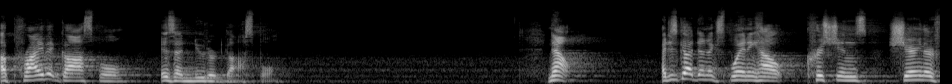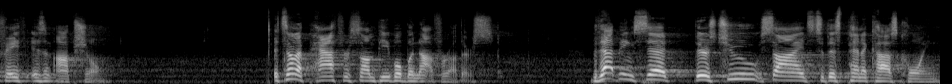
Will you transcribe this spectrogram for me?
A private gospel is a neutered gospel. Now, I just got done explaining how Christians sharing their faith isn't optional. It's not a path for some people, but not for others. But that being said, there's two sides to this Pentecost coin.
